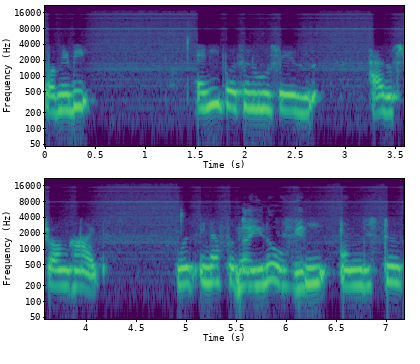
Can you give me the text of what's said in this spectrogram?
or maybe any person who says has a strong heart, was enough for me. Now, them you know, to see and just to.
